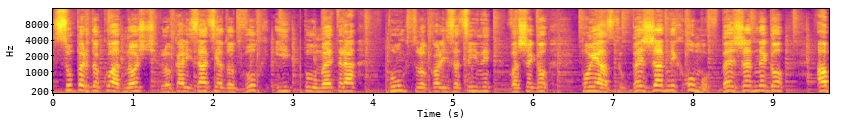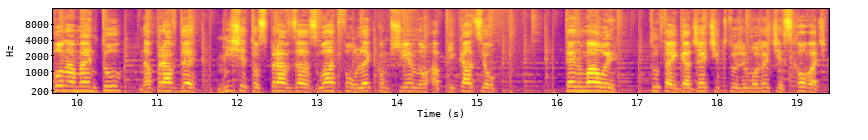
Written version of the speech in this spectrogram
Super dokładność, lokalizacja do 2,5 metra, punkt lokalizacyjny waszego pojazdu. Bez żadnych umów, bez żadnego abonamentu. Naprawdę mi się to sprawdza z łatwą, lekką, przyjemną aplikacją ten mały tutaj gadżecik, który możecie schować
